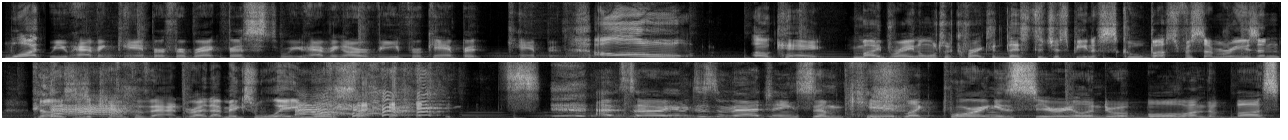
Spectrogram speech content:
What? Were you having camper for breakfast? Were you having RV for camper? Campus. Oh! Okay, my brain auto-corrected this to just being a school bus for some reason. No, this is a camper van. Right, that makes way more sense. I'm sorry, I'm just imagining some kid like pouring his cereal into a bowl on the bus,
